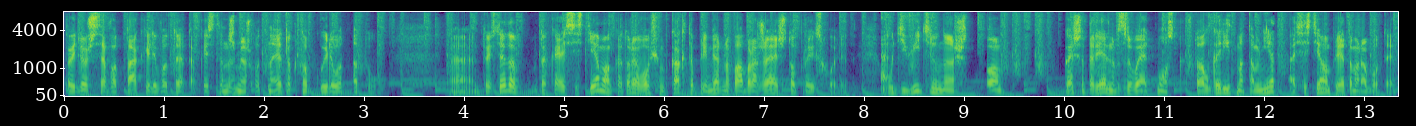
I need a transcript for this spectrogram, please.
поведешься вот так или вот это, если ты нажмешь вот на эту кнопку или вот на ту. Э, то есть это такая система, которая, в общем, как-то примерно воображает, что происходит. Удивительно, что, конечно, это реально взрывает мозг, что алгоритма там нет, а система при этом работает.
